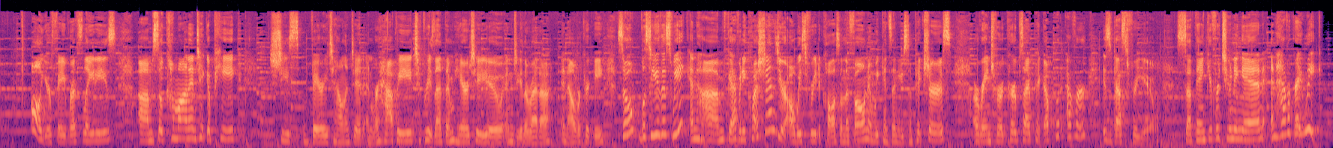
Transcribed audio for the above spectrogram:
all your favorites, ladies. Um, so come on and take a peek. She's very talented, and we're happy to present them here to you in Gee Loretta in Albuquerque. So we'll see you this week, and um, if you have any questions, you're always free to call us on the phone, and we can send you some pictures, arrange for a curbside pickup, whatever is best for you. So thank you for tuning in, and have a great week.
